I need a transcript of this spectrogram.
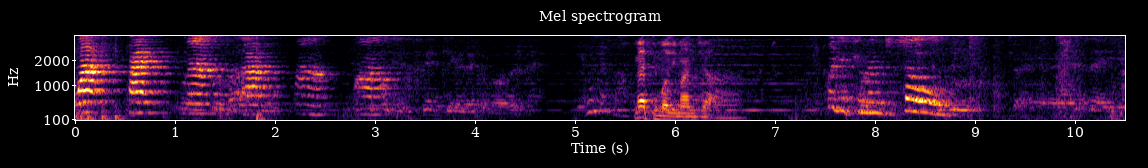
Qua, qua, qua, qua, lei. Metti un po' di mangiare. Cosa ci mangi solo? Lei ha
